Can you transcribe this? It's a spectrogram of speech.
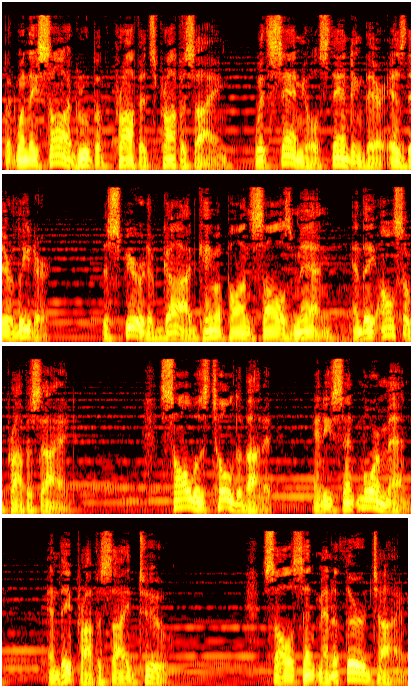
But when they saw a group of prophets prophesying, with Samuel standing there as their leader, the Spirit of God came upon Saul's men, and they also prophesied. Saul was told about it, and he sent more men, and they prophesied too. Saul sent men a third time,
